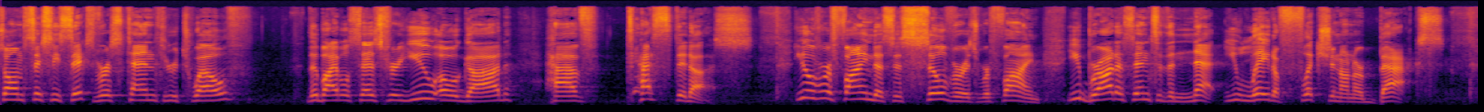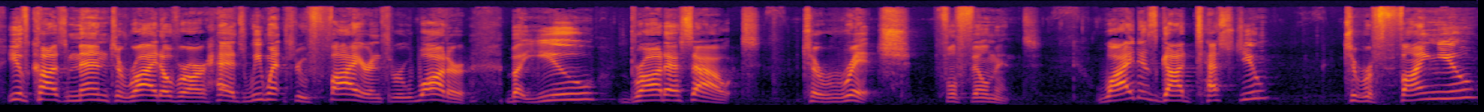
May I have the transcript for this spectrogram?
Psalm 66, verse 10 through 12, the Bible says, For you, O God, have tested us you have refined us as silver is refined. You brought us into the net. You laid affliction on our backs. You have caused men to ride over our heads. We went through fire and through water, but you brought us out to rich fulfillment. Why does God test you? To refine you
